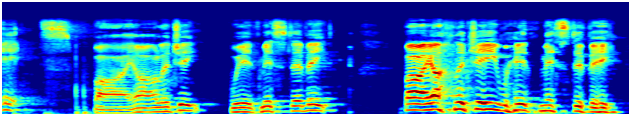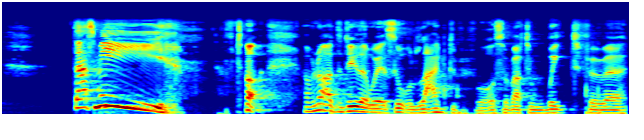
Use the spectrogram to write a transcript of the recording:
It's biology with Mr. B. Biology with Mr. B. That's me. I've not, I've not had to do that where it's sort of lagged before, so I've had to wait for uh,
